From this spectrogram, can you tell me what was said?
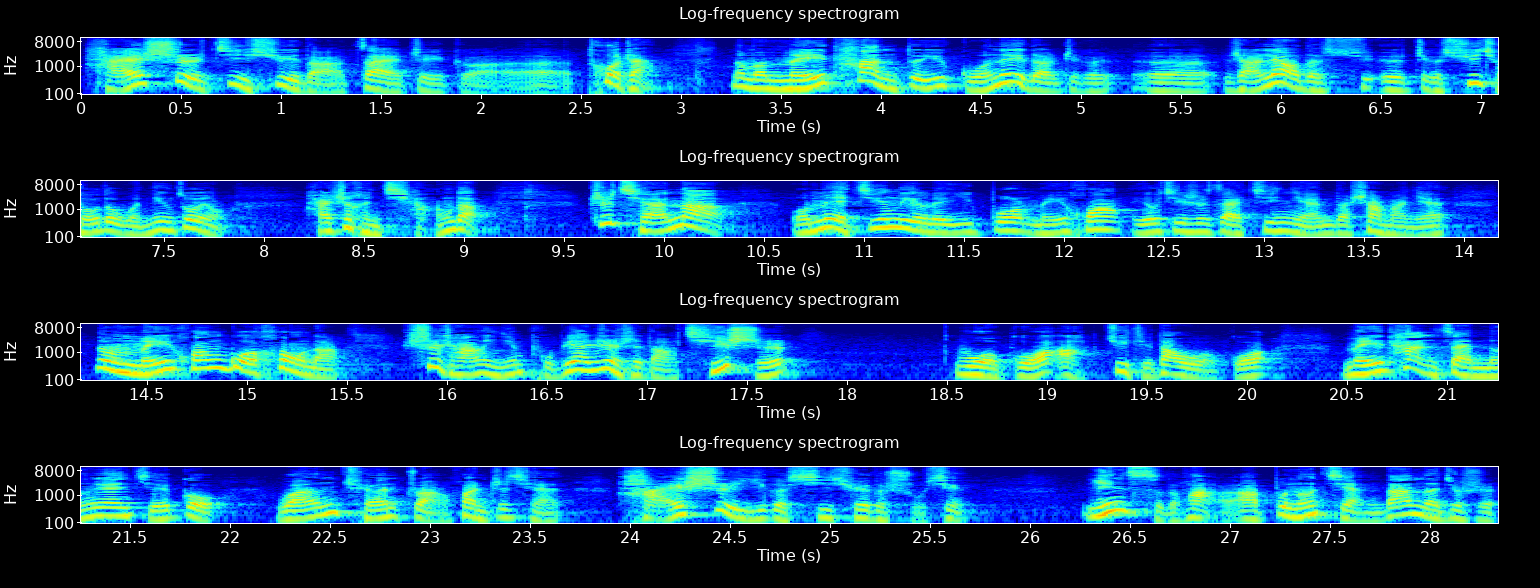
还是继续的在这个拓展。那么煤炭对于国内的这个呃燃料的需呃这个需求的稳定作用还是很强的。之前呢。我们也经历了一波煤荒，尤其是在今年的上半年。那么煤荒过后呢，市场已经普遍认识到，其实我国啊，具体到我国，煤炭在能源结构完全转换之前，还是一个稀缺的属性。因此的话啊，不能简单的就是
